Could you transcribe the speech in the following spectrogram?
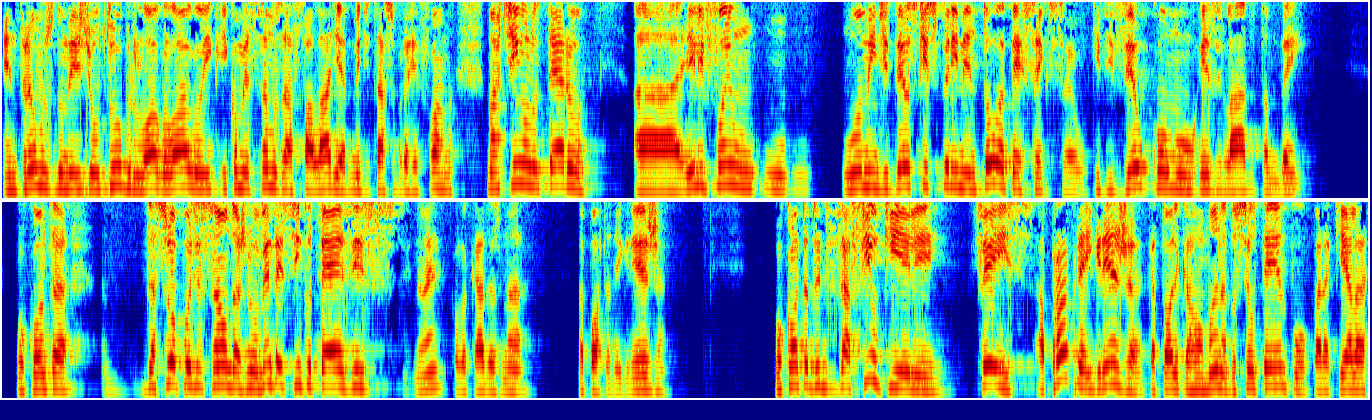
entramos no mês de outubro, logo, logo, e, e começamos a falar e a meditar sobre a reforma. Martinho Lutero, ah, ele foi um, um, um homem de Deus que experimentou a perseguição, que viveu como exilado também, por conta da sua posição das 95 teses não é, colocadas na, na porta da igreja, por conta do desafio que ele fez a própria Igreja Católica Romana do seu tempo para que ela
